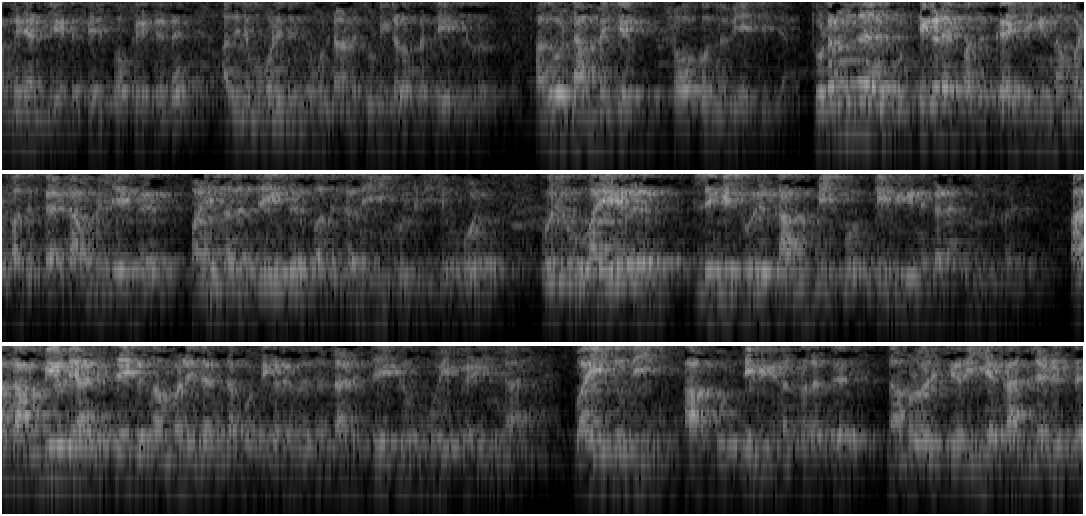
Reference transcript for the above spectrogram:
അങ്ങനെയാണ് ചെയ്യേണ്ടത്. ചെരുപ്പൊക്കെ ഇട്ടിട്ട് അതിന് മുകളിൽ നിന്നുകൊണ്ടാണ് തുണികളൊക്കെ തേച്ചത്. അതുകൊണ്ട് അമ്മയ്ക്ക് ഷോക്കൊന്നും വേറ്റില്ല തുടർന്ന് കുട്ടികളെ പതുക്കെ ഇല്ലെങ്കിൽ നമ്മൾ പതുക്കെ ടൗണിലേക്ക് പണിസ്ഥലത്തേക്ക് പതുക്കെ നീങ്ങിക്കൊണ്ടിരിക്കുമ്പോൾ ഒരു വയറ് അല്ലെങ്കിൽ ഒരു കമ്പി പൊട്ടി വീണ് കിടക്കുന്നത് കണ്ടു. ആ കമ്പിയുടെ അടുത്തേക്ക് നമ്മൾ ഇതെന്താ പൊട്ടി കിടക്കുന്നത് വെച്ചുകൊണ്ട് അടുത്തേക്ക് പോയി കഴിഞ്ഞാൽ വൈദ്യുതി ആ പൊട്ടി വീണ സ്ഥലത്ത് നമ്മൾ ഒരു ചെറിയ കല്ലെടുത്ത്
